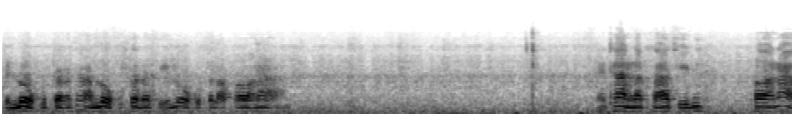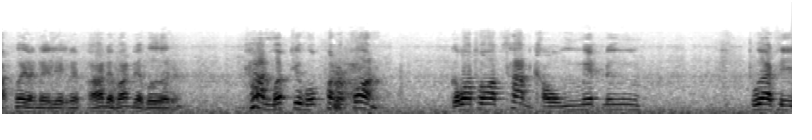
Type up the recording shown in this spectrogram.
เป็นโลกกุตรท่านโลกกุตรศีลโลกกุตรภาวนาให้ท่านรักษาศีลภาวนาเพื่อจะได้เรียกได้ผาได้วัดได้เบอร์ท่านมดที่ผมพระนครก็ว่าทอดท่านเขาเม็ดหนึ่งเพื่อที่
